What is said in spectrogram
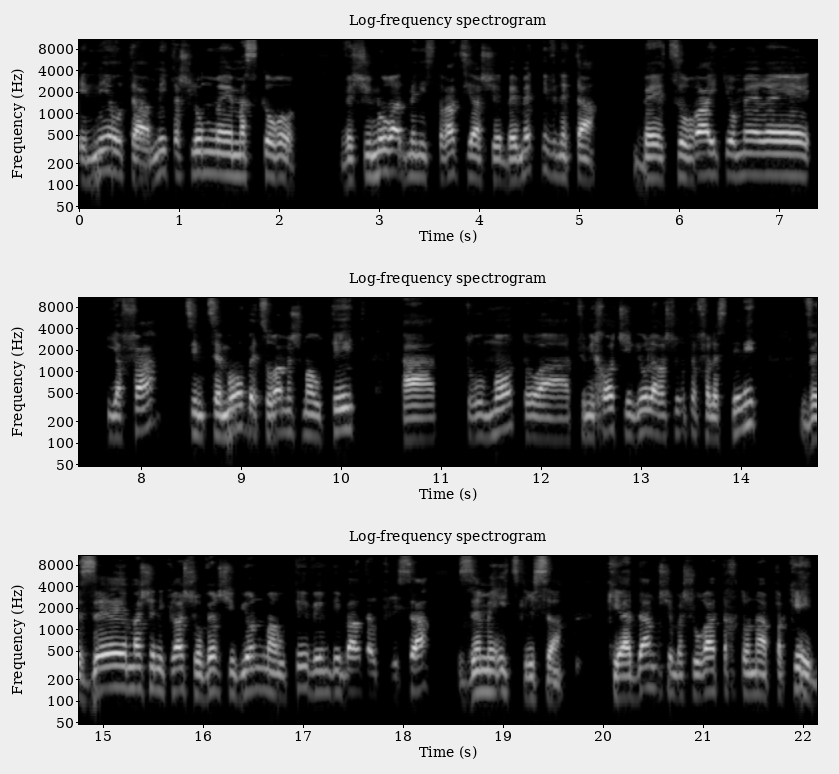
הניעו אותה מתשלום אה, משכורות ושימור האדמיניסטרציה שבאמת נבנתה בצורה, הייתי אומר, אה, יפה, צמצמו בצורה משמעותית התרומות או התמיכות שהגיעו לרשות הפלסטינית, וזה מה שנקרא שובר שוויון מהותי, ואם דיברת על קריסה, זה מאיץ קריסה. כי האדם שבשורה התחתונה, פקיד,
